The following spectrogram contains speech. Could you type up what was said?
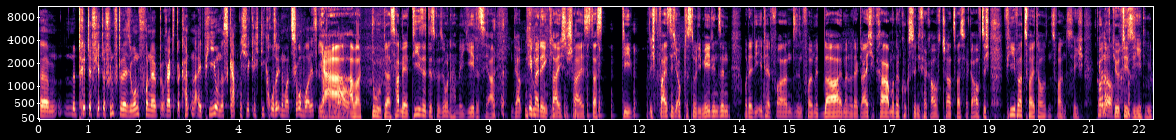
ähm, eine dritte, vierte, fünfte Version von der bereits bekannten IP und es gab nicht wirklich die große Innovation, wo alles Ja, wow. aber du, das haben wir, diese Diskussion haben wir jedes Jahr. wir haben immer den gleichen Scheiß, dass die, ich weiß nicht, ob das nur die Medien sind oder die Internetforen sind voll mit bla, immer nur der gleiche Kram und dann guckst du in die Verkaufscharts, was verkauft sich. FIFA 2020, Call genau. of Duty 7,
